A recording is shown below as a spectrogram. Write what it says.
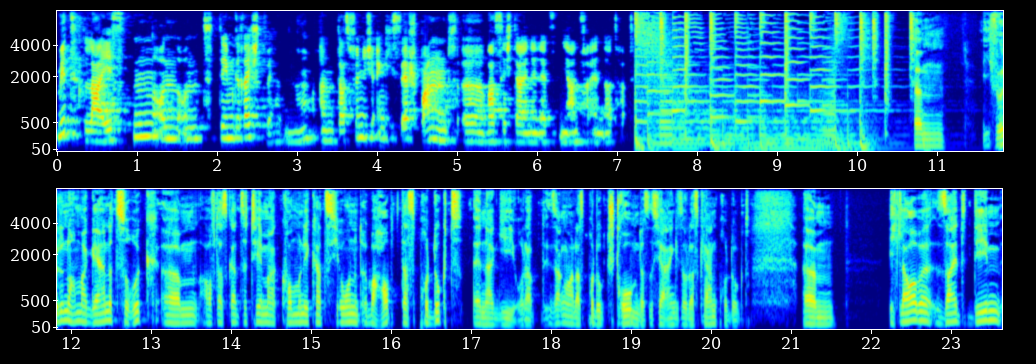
mitleisten und, und dem gerecht werden. Ne? Und das finde ich eigentlich sehr spannend, äh, was sich da in den letzten Jahren verändert hat. Ähm ich würde noch mal gerne zurück ähm, auf das ganze Thema Kommunikation und überhaupt das Produkt Energie oder sagen wir mal das Produkt Strom. Das ist ja eigentlich so das Kernprodukt. Ähm, ich glaube, seitdem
